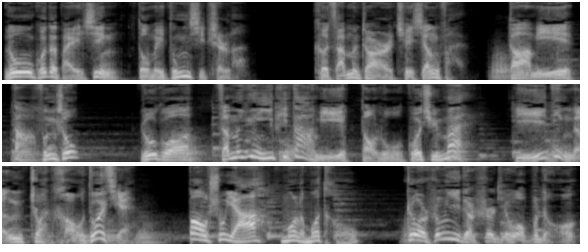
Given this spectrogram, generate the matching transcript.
鲁国的百姓都没东西吃了。可咱们这儿却相反，大米大丰收。如果咱们运一批大米到鲁国去卖，一定能赚好多钱。鲍叔牙摸了摸头。做生意的事情我不懂，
